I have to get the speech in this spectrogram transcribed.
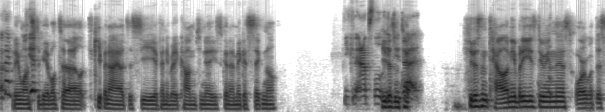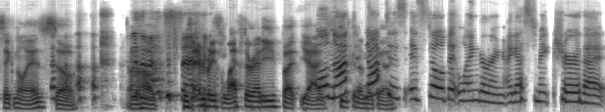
Okay. but he wants Yep. to be able to keep an eye out to see if anybody comes. You know, he's gonna make a signal. You can absolutely do doesn't ta- that. He doesn't tell anybody he's doing this or what the signal is, so I I don't know how. to Because say. everybody's left already, but yeah. well, Noct, Noct a- is, is still a bit lingering, I guess, to make sure that,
